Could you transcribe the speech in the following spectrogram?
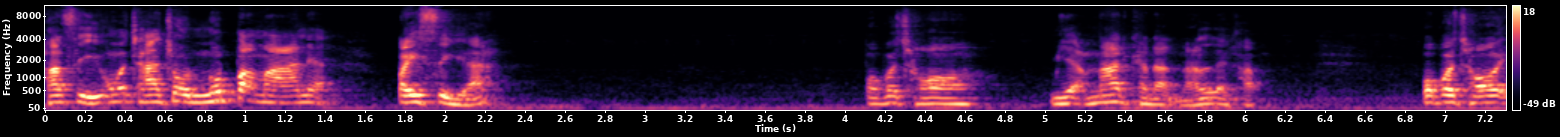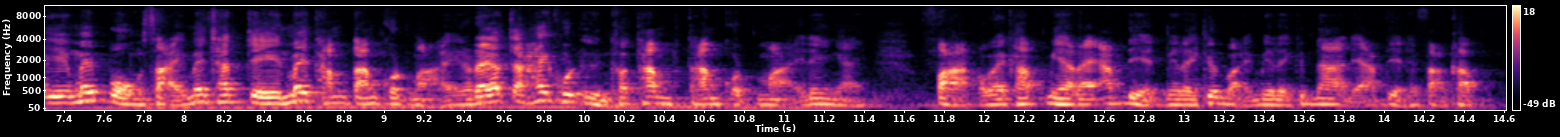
ภาษีของประชาชนงบประมาณเนี่ยไปเสีย ปปชมีอำนาจขนาดนั้นเลยครับ ปปชเองไม่โปร่งใสไม่ชัดเจนไม่ทำตามกฎหมาย แล้วจะให้คนอื่นเขาทำตามกฎหมายได้ไง ฝากเอาไว้ครับ มีอะไรอัปเดตมีอะไรเคลื่อนไหวมีอะไรขึ้นหน้าเดี๋ยวอัปเดตให้ฟังครับ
